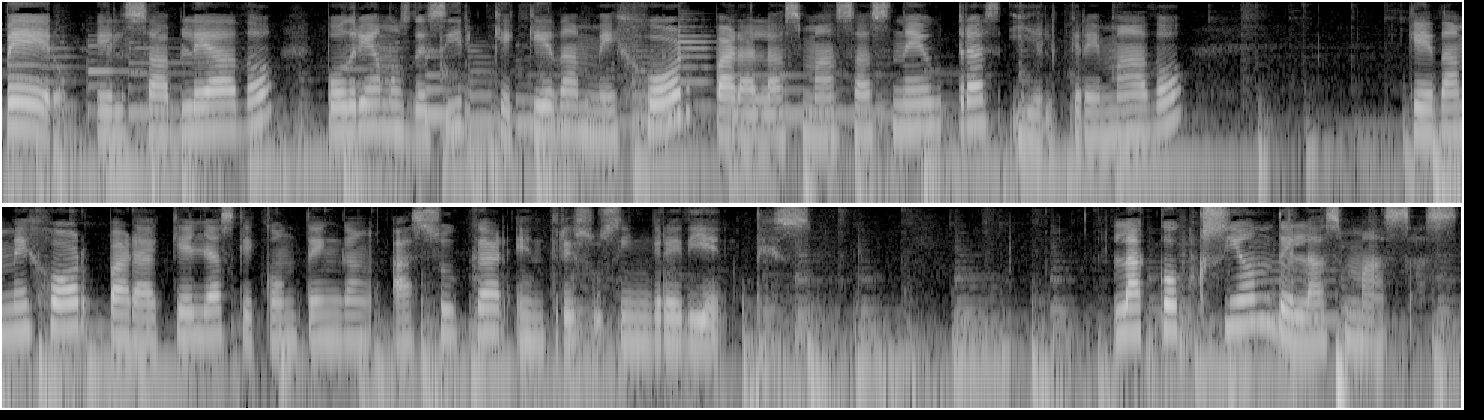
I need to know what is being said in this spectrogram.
pero el sableado podríamos decir que queda mejor para las masas neutras y el cremado queda mejor para aquellas que contengan azúcar entre sus ingredientes. La cocción de las masas.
